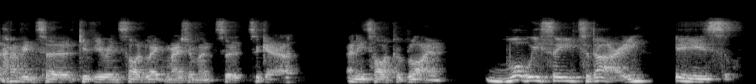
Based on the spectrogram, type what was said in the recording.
having to give your inside leg measurement to, to get a, any type of loan. What we see today is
